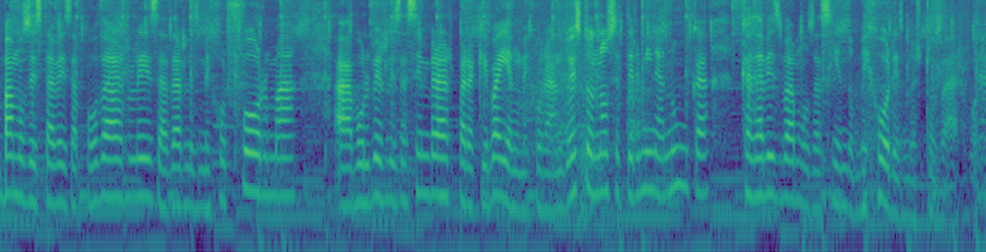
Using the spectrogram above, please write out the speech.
vamos esta vez a podarles, a darles mejor forma, a volverles a sembrar para que vayan mejorando. Esto no se termina nunca, cada vez vamos haciendo mejores nuestros árboles.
